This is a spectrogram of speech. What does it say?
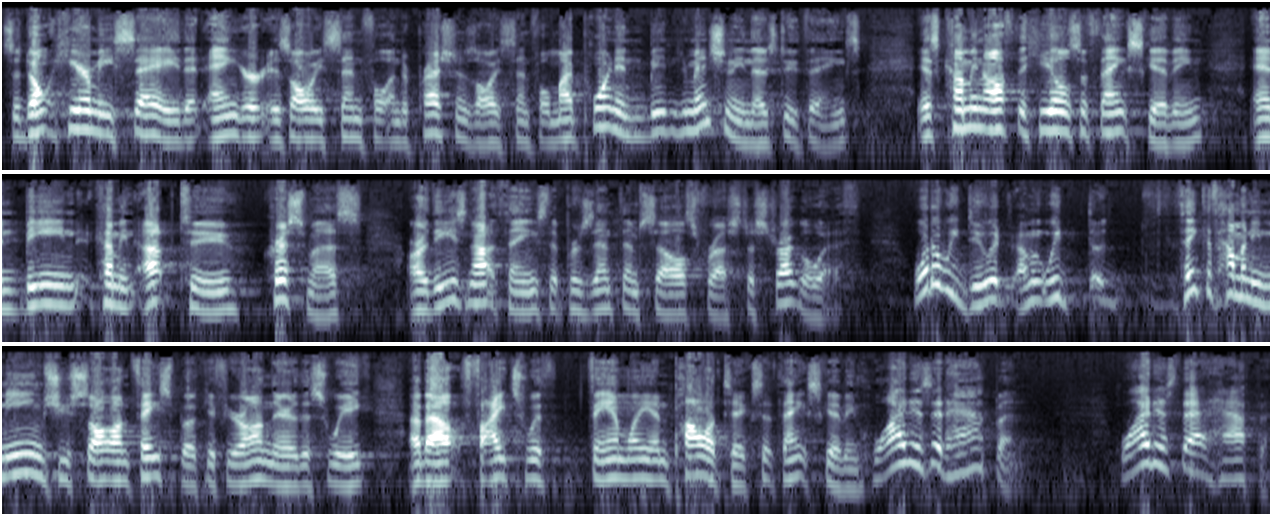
So don't hear me say that anger is always sinful and depression is always sinful. My point in mentioning those two things is coming off the heels of Thanksgiving and being coming up to Christmas, are these not things that present themselves for us to struggle with? What do we do? I mean, we think of how many memes you saw on Facebook if you're on there this week about fights with family and politics at Thanksgiving. Why does it happen? Why does that happen?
